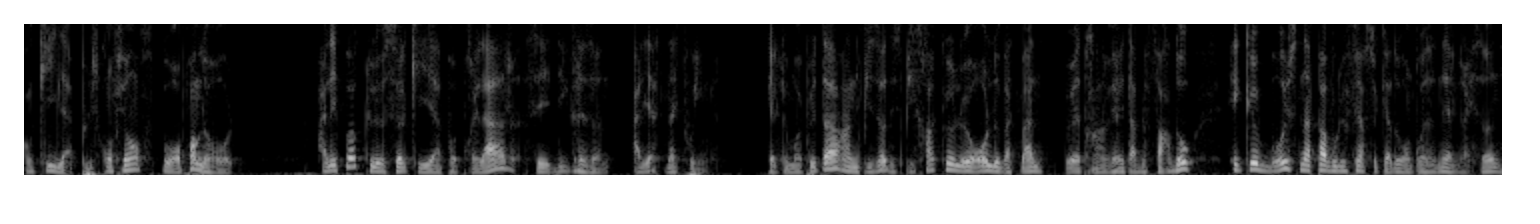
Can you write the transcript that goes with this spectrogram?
en qui il a plus confiance pour reprendre le rôle? À l'époque, le seul qui ait à peu près l'âge, c'est Dick Grayson, alias Nightwing. Quelques mois plus tard, un épisode expliquera que le rôle de Batman peut être un véritable fardeau et que Bruce n'a pas voulu faire ce cadeau empoisonné à Grayson,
